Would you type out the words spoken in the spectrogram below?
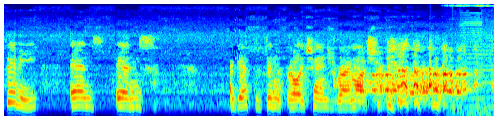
city, and and I guess it didn't really change very much.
